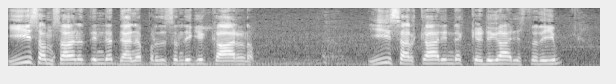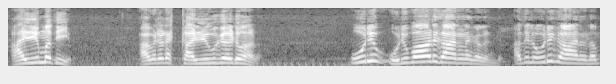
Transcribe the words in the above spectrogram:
ഈ സംസ്ഥാനത്തിന്റെ ധനപ്രതിസന്ധിക്ക് കാരണം ഈ സർക്കാരിന്റെ കെടുകാര്യസ്ഥതയും അഴിമതിയും അവരുടെ കഴിവുകേടുമാണ്. ഒരു ഒരുപാട് കാരണങ്ങളുണ്ട്. അതിലൊരു കാരണം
